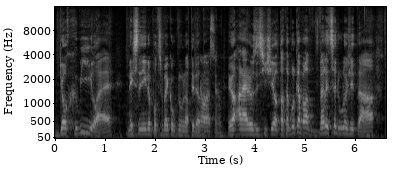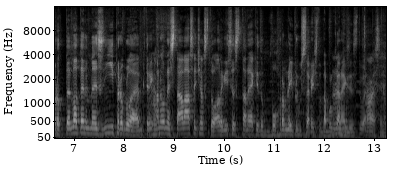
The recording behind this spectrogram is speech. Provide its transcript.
Do chvíle, než se někdo potřebuje kouknout na ty data. No, jasně, no. Jo, a najednou zjistíš, jo, ta tabulka byla velice důležitá pro tenhle ten mezní problém, který ano, nestává se často, ale když se stane, jak je to ohromný průser, když ta tabulka neexistuje. no jasně, no.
